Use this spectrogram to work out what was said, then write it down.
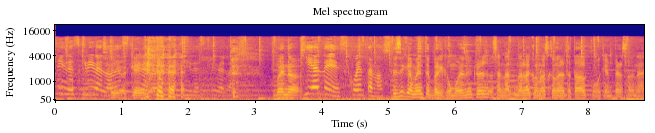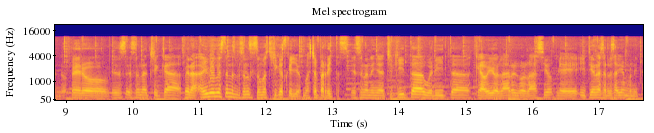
Sí, descríbelo, Sí, descríbelo. Sí, descríbelo. Bueno, ¿Quién es? Cuéntanos. físicamente, porque como es mi crush, o sea, no, no la conozco, no la he tratado como que en persona, ¿no? Pero es, es una chica... Mira, a mí me gustan las personas que son más chicas que yo, más chaparritas. Es una niña chiquita, güerita, cabello largo, lacio, eh, y tiene una sonrisa bien bonita.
